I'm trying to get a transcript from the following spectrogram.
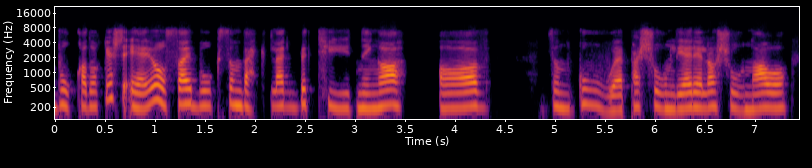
boka deres er jo også ei bok som vektlegger betydninga av sånn gode personlige relasjoner, og,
